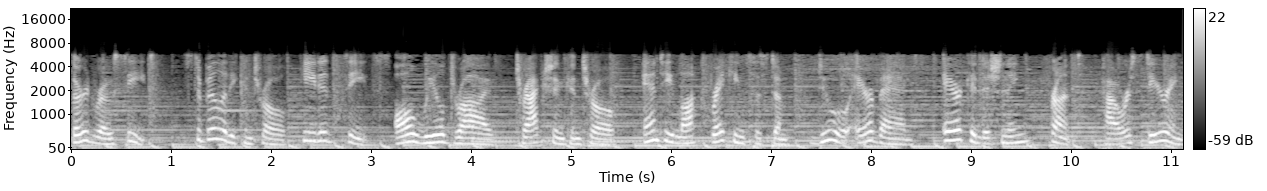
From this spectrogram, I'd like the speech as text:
Third row seat, stability control, heated seats, all-wheel drive, traction control, anti-lock braking system, dual airbags, air conditioning, front, power steering,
